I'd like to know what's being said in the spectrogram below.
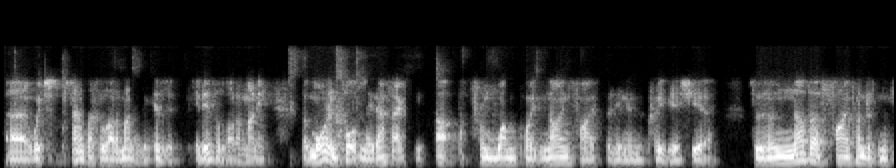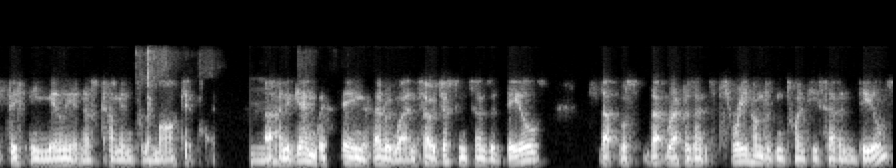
uh, which sounds like a lot of money because it, it is a lot of money. But more importantly, that's actually up from 1.95 billion in the previous year. So there's another 550 million has come into the marketplace. Mm. Uh, and again, we're seeing this everywhere. And so just in terms of deals, that was that represents 327 deals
